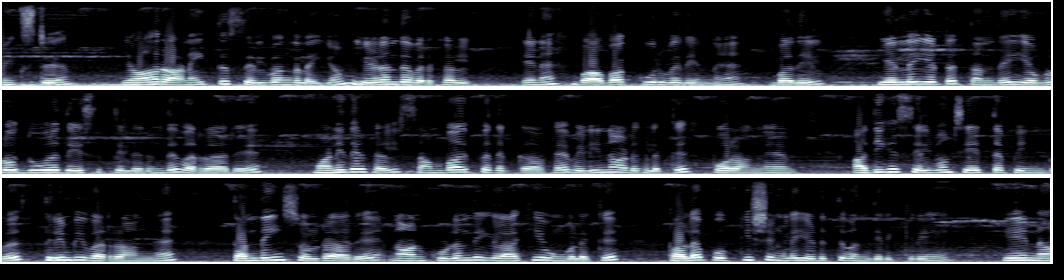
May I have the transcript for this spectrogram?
நெக்ஸ்ட்டு யார் அனைத்து செல்வங்களையும் இழந்தவர்கள் என பாபா கூறுவது என்ன பதில் எல்லையற்ற தந்தை எவ்வளோ தூர தேசத்திலிருந்து வர்றாரு? மனிதர்கள் சம்பாதிப்பதற்காக வெளிநாடுகளுக்கு போகிறாங்க அதிக செல்வம் சேர்த்த பின்பு திரும்பி வர்றாங்க. தந்தையும் சொல்கிறாரு நான் குழந்தைகளாகி உங்களுக்கு பல பொக்கிஷங்களை எடுத்து வந்திருக்கிறேன். ஏன்னா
